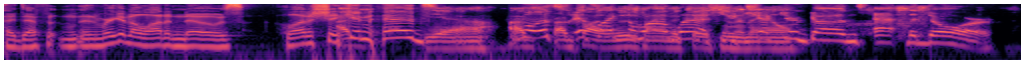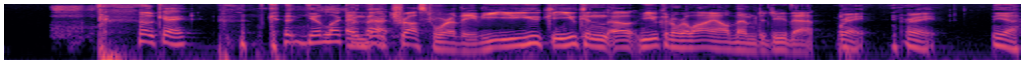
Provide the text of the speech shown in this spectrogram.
I definitely. And we're getting a lot of no's, a lot of shaking heads. Yeah. I'd, well, it's, I'd it's like the lose my Wild West. You check mail. your guns at the door. Okay. good, good luck and with that. And they're that. trustworthy. You, you can you can uh, you can rely on them to do that. Right. Right. Yeah.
